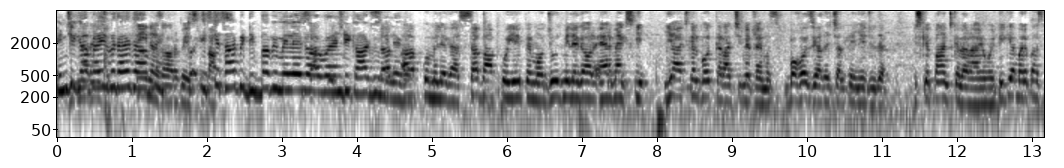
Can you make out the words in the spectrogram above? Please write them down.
इनकी क्या प्राइस बताया था तीन हज़ार रूपए तो इसके साथ भी डिब्बा भी मिलेगा और वारंटी कार्ड भी सब मिलेगा। आपको मिलेगा सब आपको यही पे मौजूद मिलेगा और एयरमैक्स की। ये आजकल बहुत कराची में फ़ेमस बहुत ज़्यादा चलते हैं ये जूते इसके पाँच कलर आए हुए ठीक है हमारे पास?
